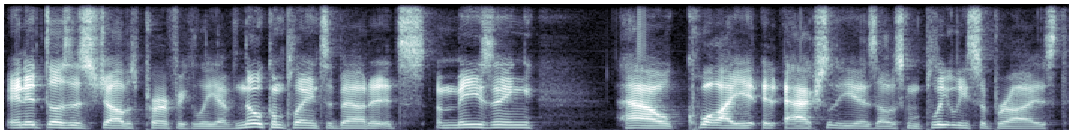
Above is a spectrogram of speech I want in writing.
and it does its jobs perfectly. I have no complaints about it. It's amazing how quiet it actually is. I was completely surprised.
